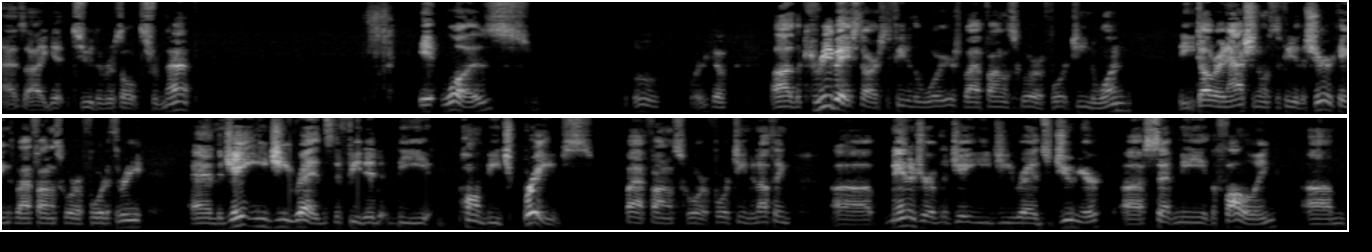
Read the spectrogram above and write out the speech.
as I get to the results from that, it was. Ooh, where'd it go? Uh, the Caribe Stars defeated the Warriors by a final score of 14 to 1. The Delray Nationals defeated the Sugar Kings by a final score of 4 to 3. And the JEG Reds defeated the Palm Beach Braves by a final score of 14 to nothing. Uh, manager of the JEG Reds, Junior, uh, sent me the following. Um,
